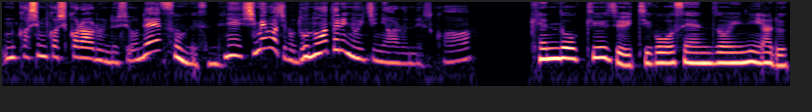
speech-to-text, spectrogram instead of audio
昔々からあるんですよね。そうですね。ね、締め町のどのあたりの位置にあるんですか？県道91号線沿いにある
